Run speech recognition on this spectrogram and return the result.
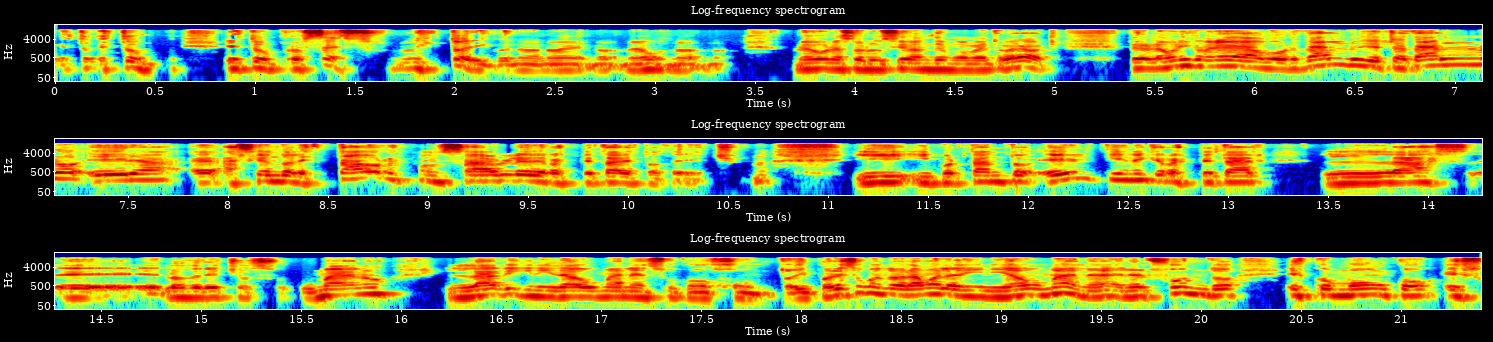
esto, esto, es un proceso ¿no? histórico, no, no, no, no, es una solución de un momento para otro. Pero la única manera de abordarlo y de tratarlo era eh, haciendo al Estado responsable de respetar estos derechos. Y, y, por tanto, él tiene que respetar las, eh, los derechos humanos, la dignidad humana en su conjunto. Y por eso cuando hablamos de la dignidad humana, en el fondo es como un, es,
